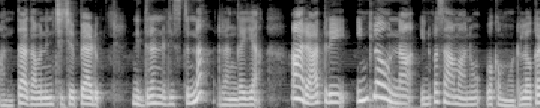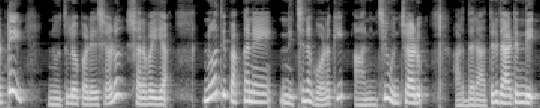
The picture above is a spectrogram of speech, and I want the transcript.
అంతా గమనించి చెప్పాడు. నిద్ర నటిస్తున్న రంగయ్య. ఆ రాత్రి ఇంట్లో ఉన్న ఇనుప సామాను ఒక మూటలో కట్టి నూతిలో పడేశాడు శరభయ్య నూతి పక్కనే నిచ్చిన గోడకి ఆనించి ఉంచాడు. అర్ధరాత్రి దాటింది.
